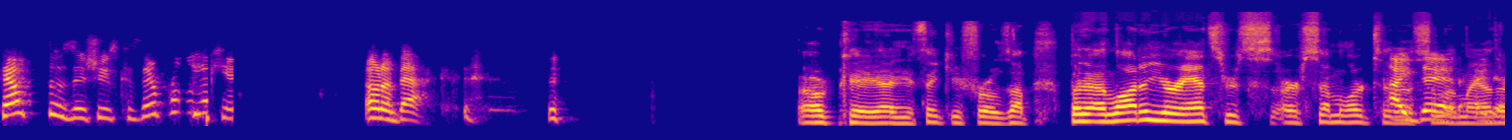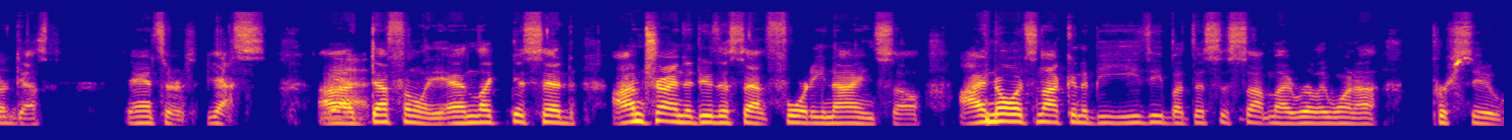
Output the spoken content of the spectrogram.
Out those issues because they're probably. Oh, no, I'm back. Okay, yeah, you think you froze up, but a lot of your answers are similar to the, some of my I other did. guests answers. Yes, uh, Yeah. definitely. And like I said, I'm trying to do this at 49, so I know it's not going to be easy, but this is something I really want to pursue,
